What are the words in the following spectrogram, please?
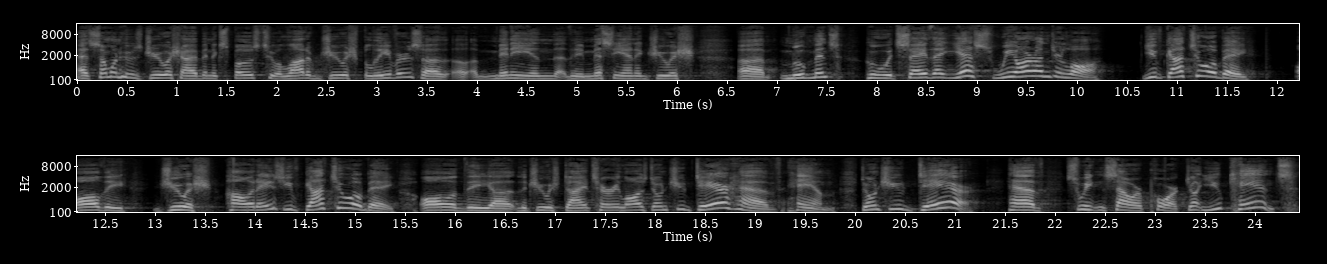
As someone who's Jewish, I've been exposed to a lot of Jewish believers, uh, uh, many in the Messianic Jewish uh, movement, who would say that, yes, we are under law. You've got to obey all the Jewish holidays. You've got to obey all of the, uh, the Jewish dietary laws. Don't you dare have ham. Don't you dare have sweet and sour pork. You can't.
